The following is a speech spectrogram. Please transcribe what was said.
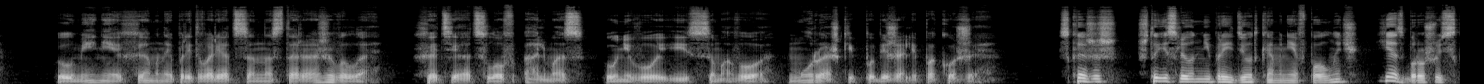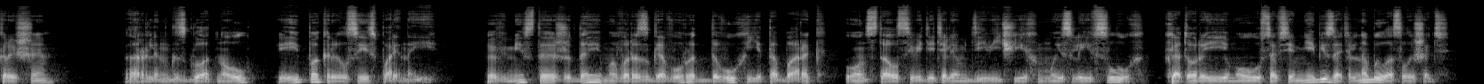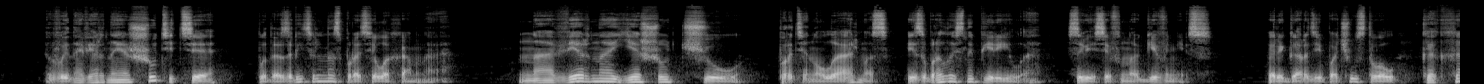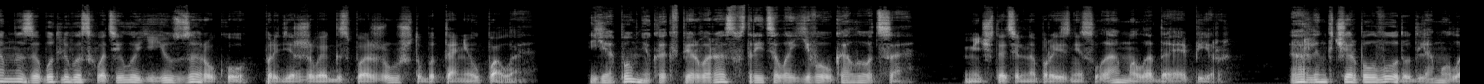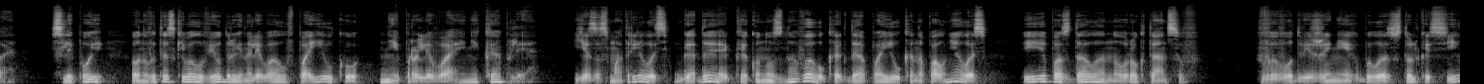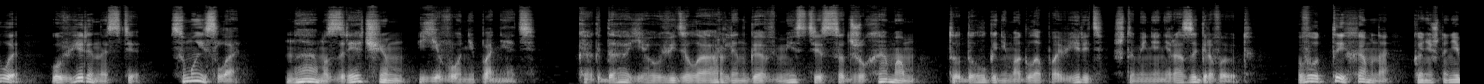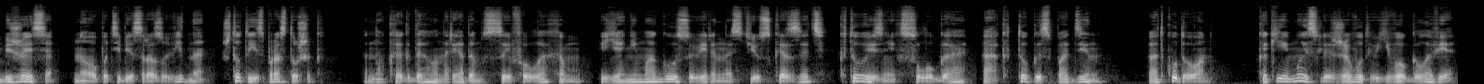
Умение Хамны притворяться настораживало, хотя от слов Альмас у него и самого мурашки побежали по коже. «Скажешь, что если он не придет ко мне в полночь, я сброшусь с крыши?» Арлинг сглотнул и покрылся испариной. Вместо ожидаемого разговора двух ятабарок он стал свидетелем девичьих мыслей вслух, которые ему совсем не обязательно было слышать. «Вы, наверное, шутите?» – подозрительно спросила Хамна. «Наверное, шучу», – протянула Альмас и забралась на перила, свесив ноги вниз. Ригарди почувствовал, как Хамна заботливо схватила ее за руку, придерживая госпожу, чтобы та не упала. «Я помню, как в первый раз встретила его у колодца», – мечтательно произнесла молодая пир. Арлинг черпал воду для мула. Слепой, он вытаскивал ведра и наливал в поилку, не проливая ни капли. Я засмотрелась, гадая, как он узнавал, когда поилка наполнялась, и опоздала на урок танцев. В его движениях было столько силы, уверенности, смысла. Нам, зрячим, его не понять. Когда я увидела Арлинга вместе с Аджухамом, то долго не могла поверить, что меня не разыгрывают. Вот ты, Хамна, конечно, не обижайся, но по тебе сразу видно, что ты из простушек. Но когда он рядом с Сейфулахом, я не могу с уверенностью сказать, кто из них слуга, а кто господин. Откуда он? Какие мысли живут в его голове?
